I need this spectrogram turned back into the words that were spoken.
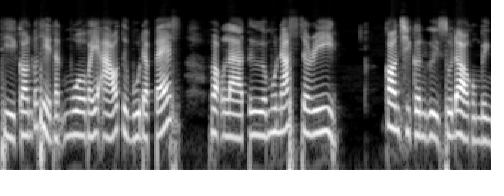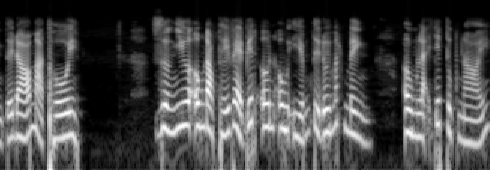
thì con có thể đặt mua váy áo từ Budapest hoặc là từ Monastery. Con chỉ cần gửi số đỏ của mình tới đó mà thôi. Dường như ông đọc thấy vẻ biết ơn âu yếm từ đôi mắt mình. Ông lại tiếp tục nói.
